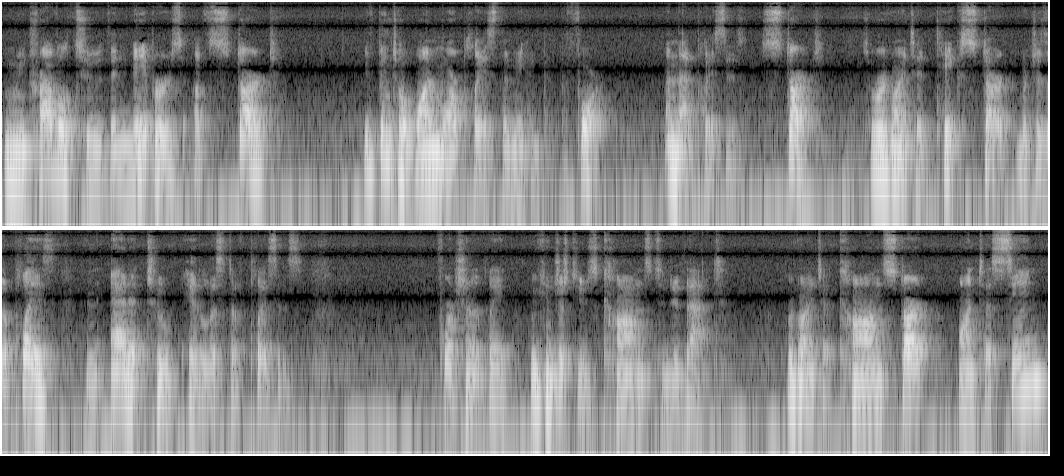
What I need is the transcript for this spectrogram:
When we travel to the neighbors of start, we've been to one more place than we had been before, and that place is start. So we're going to take start, which is a place, and add it to a list of places. Fortunately, we can just use cons to do that. We're going to con start onto seen,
